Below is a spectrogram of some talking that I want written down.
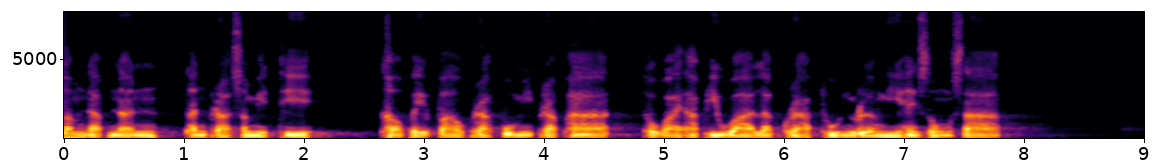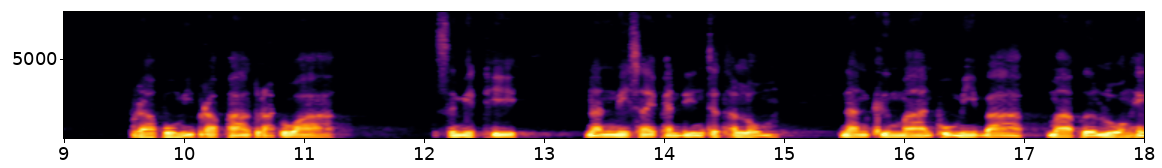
ลำดับนั้นท่านพระสมิทธิเข้าไปเฝ้าพระผู้มีพระภาค ถวายอภิวาและกราบทูลเรื่องนี้ให้ทรงทราบพระผู้มีพระภาคตรัสว่า สมิทธิ นั่นไม่ใช่แผ่นดินจะถลม่ม นั่นคือมารผู้มีบาปมาเพื่อลวงให้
